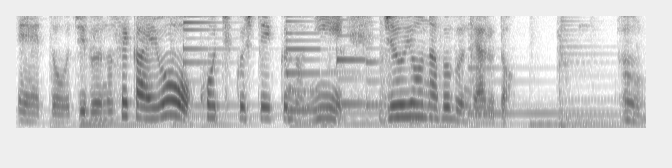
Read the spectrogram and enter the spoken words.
えーと、自分の世界を構築していくのに重要な部分であると。うん、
